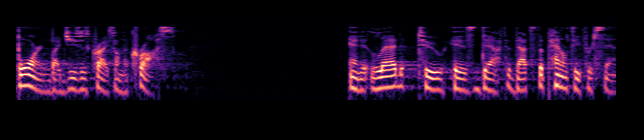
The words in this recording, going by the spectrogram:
borne by Jesus Christ on the cross. And it led to his death. That's the penalty for sin.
